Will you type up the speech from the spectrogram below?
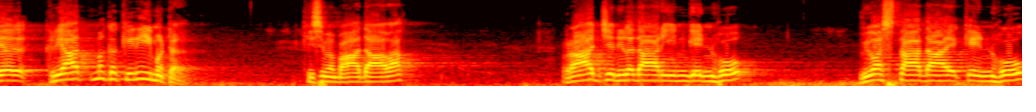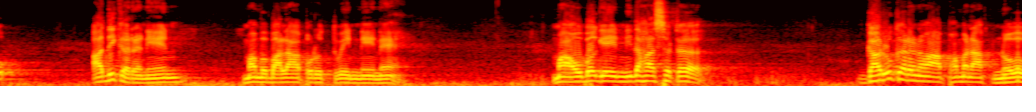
එය ක්‍රියාත්මක කිරීමට කිසිම බාධාවක් රාජ්‍ය නිලධාරීන්ගෙන් හෝ ව්‍යවස්ථාදායකෙන් හෝ අධිකරණයෙන් මම බලාපොරොත්තු වෙන්නේ නෑ. මා ඔබගේ නිදහසට ගරු කරනවා පමණක් නොව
